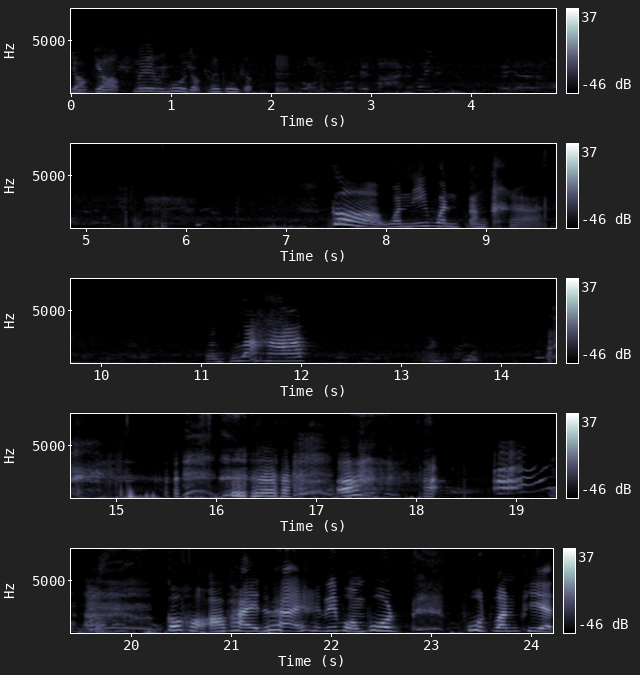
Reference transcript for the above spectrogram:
หยอกหยอกไม่พูดหรอกไม่พูดหรอกอืมก็วันนี้วันอังคารวันพฤหัสวันพุธอะอะไม่ใช่วันศุกร์ก็ขออภัยด้วย ที่ผมพูดพูดวันเพียด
